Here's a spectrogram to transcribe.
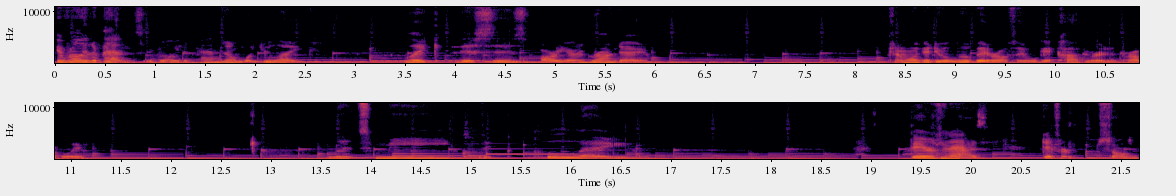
It really depends. It really depends on what you like. Like this is Ariana Grande. I'm only gonna do a little bit or else I will get copyrighted probably. Let me click play. There's an ad. Different song.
